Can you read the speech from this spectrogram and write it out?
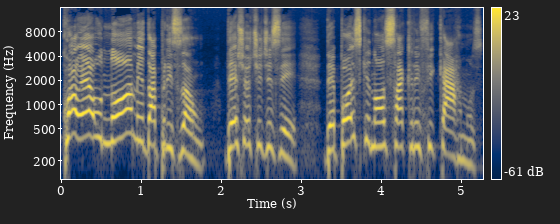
Qual é o nome da prisão? Deixa eu te dizer, depois que nós sacrificarmos,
